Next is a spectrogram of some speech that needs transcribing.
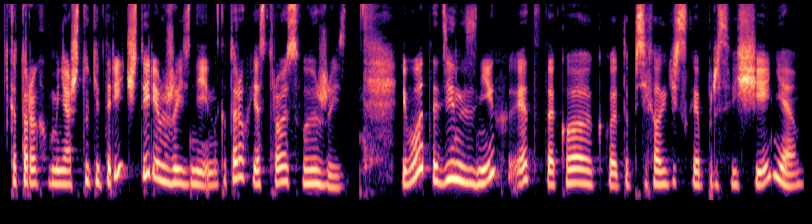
которых у меня штуки 3-4 в жизни, и на которых я строю свою жизнь. И вот один из них — это такое какое-то психологическое просвещение.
